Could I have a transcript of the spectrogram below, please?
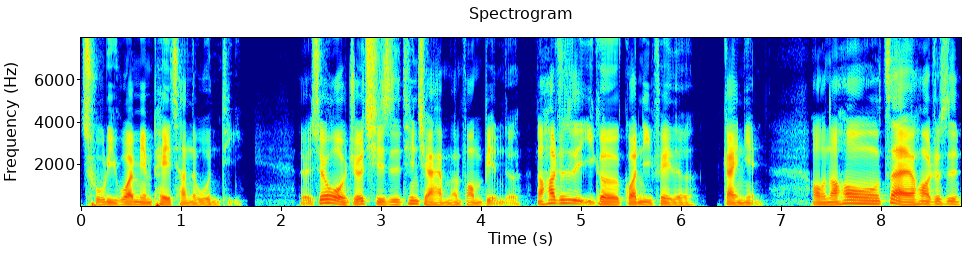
处理外面配餐的问题，对，所以我觉得其实听起来还蛮方便的。然后它就是一个管理费的概念，哦，然后再来的话就是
